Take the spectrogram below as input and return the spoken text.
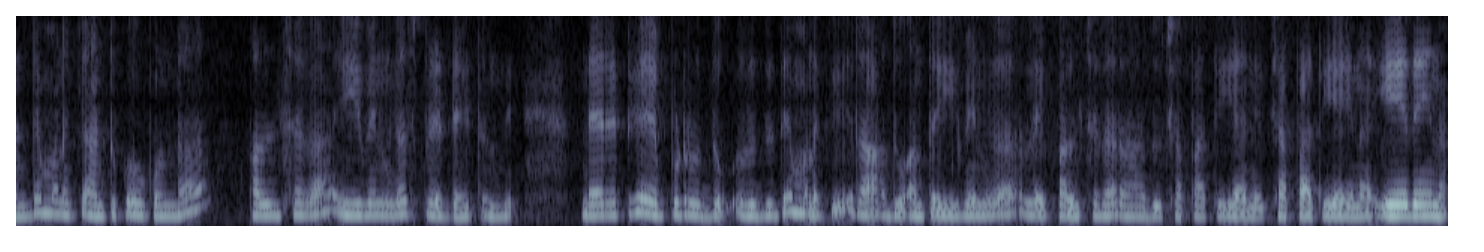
అంటే మనకి అంటుకోకుండా పల్చగా ఈవెన్గా స్ప్రెడ్ అవుతుంది. డైరెక్ట్గా ఎప్పుడు రుద్దు రుద్దితే మనకి రాదు. అంత ఈవెన్గా లైక్ పల్చగా రాదు. చపాతీ అని చపాతీ అయినా ఏదైనా.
